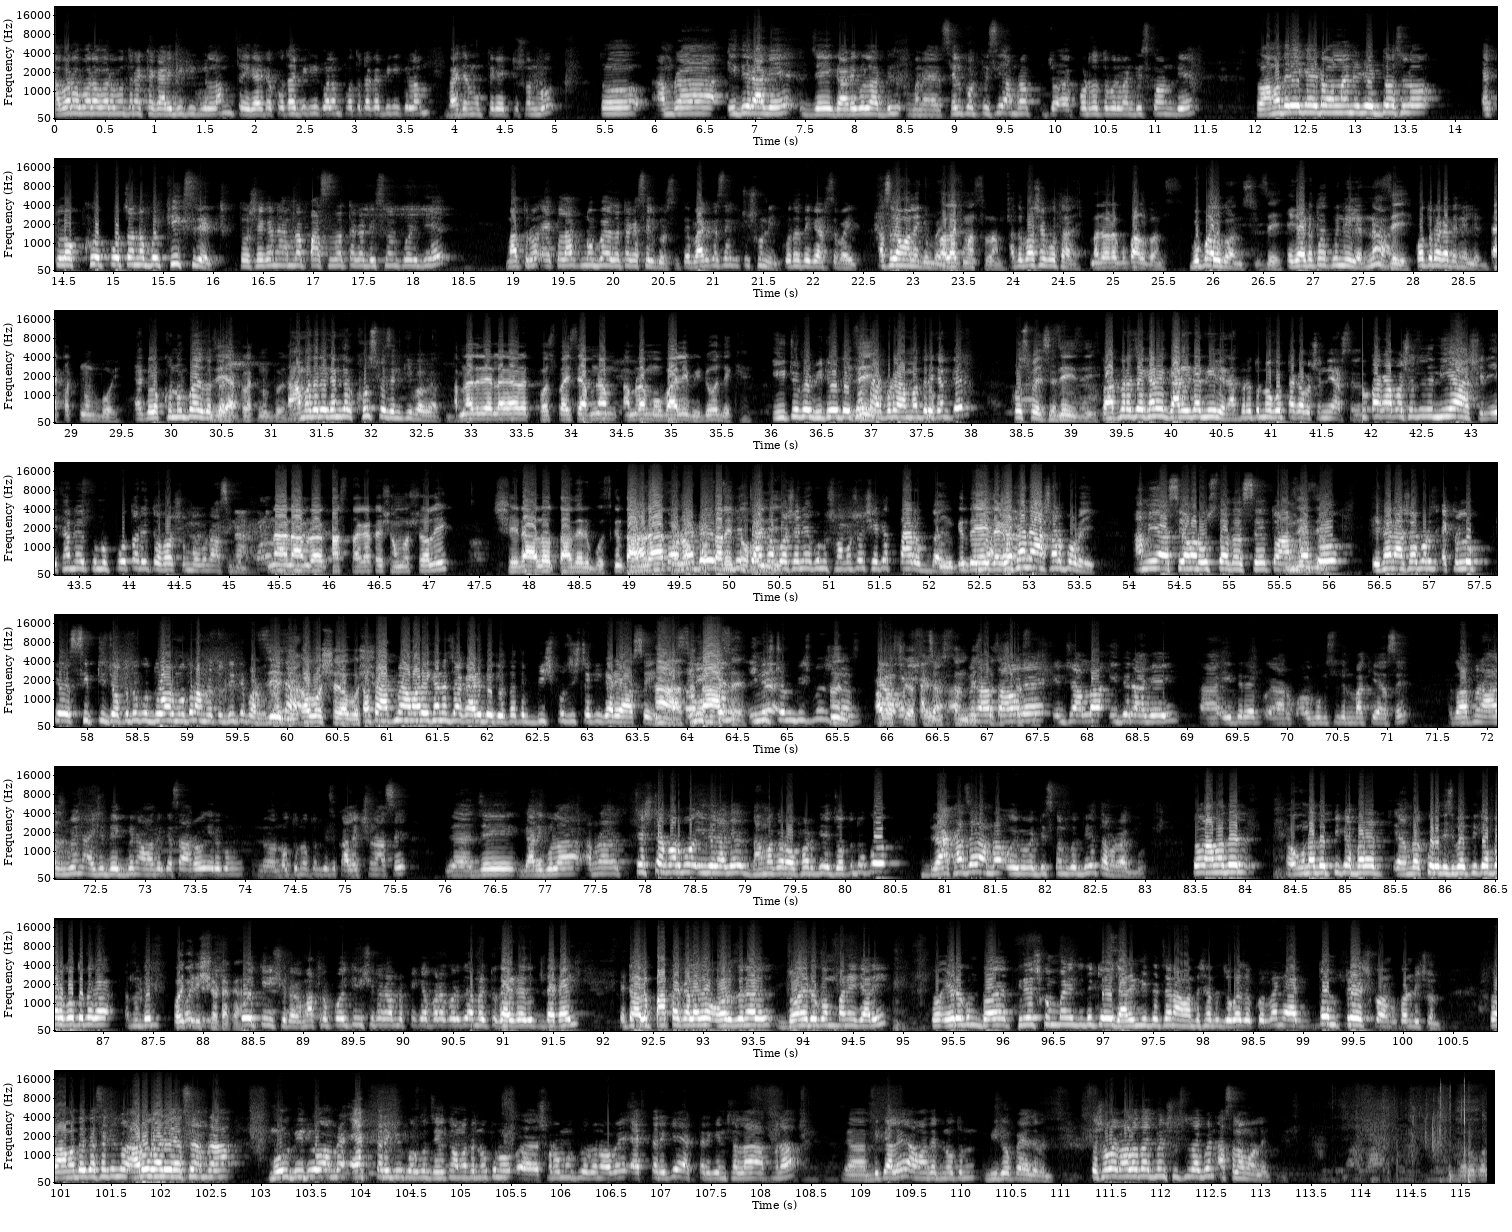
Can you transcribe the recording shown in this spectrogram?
আবারও বরাবর মতন একটা গাড়ি বিক্রি করলাম। তো এই গাড়িটা কোথায় বিক্রি করলাম, কত টাকা বিক্রি করলাম, ভাইদের মুখ থেকে একটু শুনব। তো আমরা ঈদের আগে যে গাড়িগুলো মানে সেল করতেছি, আমরা পর্যাপ্ত পরিমাণ ডিসকাউন্ট দিয়ে। তো আমাদের এই গাড়িটা অনলাইনে রেট দেওয়া ছিল এক লক্ষ পঁচানব্বই ফিক্স রেট তো সেখানে আমরা পাঁচ হাজার টাকা ডিসকাউন্ট করে দিয়ে মাত্র এক লাখ নব্বই হাজার টাকা সেল করছি। তো ভাইয়ের কাছে একটু শুনি কোথা থেকে আসছে ভাই? আসসালামু আলাইকুম ভাই। ওয়ালাইকুম আসসালাম। আপনার বাসা কোথায়? ওটা গোপালগঞ্জ। গোপালগঞ্জ। জি। এই গাড়িটা তো আপনি নিলেন না? জি। কত টাকাতে নিলেন? এক লাখ নব্বই। এক লক্ষ নব্বই হাজার জি এক লাখ নব্বই আমাদের এখানকার খোঁজ পেয়েছেন কীভাবে আপনি? আপনাদের এলাকার খোঁজ পাইছি আপনার আমরা মোবাইলে ভিডিও দেখে। ইউটিউবে ভিডিও দেখে তারপরে আমাদের এখানকার খোঁজ পাইছেন জি জি। তো আপনারা যেখানে গাড়িটা নিলেন আপনারা তো নগদ টাকা পয়সা নিয়ে আসছিলেন। টাকা পয়সা যদি নিয়ে আসেন এখানে কোনো প্রতারিত হওয়ার সম্ভাবনা আছে কিনা? না না আমরা রাস্তাঘাটে সমস্যা হলে সেটা হলো তাদের বুঝ। কিন্তু আমরা কোনো প্রতারিত যদি টাকা পয়সা নিয়ে কোনো সমস্যা সেটা তার দায় কিন্তু এই জায়গা- এখানে আসার পরে আমি আছি আমার উস্তাদ আছে তো আমরা তো এখানে আসার পর একটা লোককে সিফটি যতটুকু দেওয়ার মতন আমরা তো দিতে পারব জি না? অবশ্যই তাতে আপনি আমার এখানে যা গাড়ি দেখলেন তাতে বিশ পঁচিশটা কি গাড়ি আছে? হ্যাঁ, আছে, তা আছে। ইনস্টন বিশ পঁচিশটা হুম, আছে? অবশ্যই আছে, আচ্ছা, ইনস্টন বিশ আপনারা পঁচিশটা তাহলে ইনশাআল্লাহ ঈদের আগেই ঈদের আর অল্প কিছুদিন বাকি আছে। তো আপনারা আসবেন এসে দেখবেন আমাদের কাছে আরও এরকম নতুন নতুন কিছু কালেকশন আছে। যে গাড়িগুলা আমরা চেষ্টা করব ঈদের আগে ধামাকার অফার দিয়ে যতটুকু রাখা যায় আমরা ওইভাবে ডিসকাউন্ট করে দিয়ে তারপর রাখব। তো আমাদের ওনাদের পিক আপ ভাড়া আমরা করে দিয়েছি। ভাই পিক আপ ভাড়া কত টাকা আপনাদের? পঁয়ত্রিশশো টাকা। পঁয়ত্রিশশো টাকা মাত্র পঁয়ত্রিশশো টাকা আমরা পিক আপ ভাড়া করে দিই। আমরা একটু গাড়িটা দেখাই। এটা হলো পাতা কালারের অরিজিনাল ডয়েডো কোম্পানির গাড়ি। তো এরকম ফ্রেশ কোম্পানি যদি কেউ গাড়ি নিতে চান আমাদের সাথে যোগাযোগ করবেন। একদম ফ্রেশ কন্ডিশন তো আমাদের কাছে কিন্তু আরও গাড়ি আছে, আমরা মূল ভিডিও আমরা এক তারিখে করব, যেহেতু আমাদের নতুন শোরুম উদ্বোধন হবে এক তারিখে এক তারিখে ইনশাল্লাহ আপনারা বিকালে আমাদের নতুন ভিডিও পেয়ে যাবেন। তো সবাই ভালো থাকবেন, সুস্থ থাকবেন, আসসালামু আলাইকুম।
